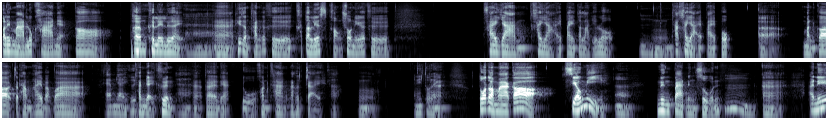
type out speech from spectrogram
ปริมาณลูกค้าเนี่ยก็เพิ่มขึ้นเรื่อยๆอ่าที่สำคัญก็คือคาตาลิสของช่วงนี้ก็คือ พยายามขยายไปตลาดยุโรปอืมถ้าขยายไปปุ๊บเอ่อ มันก็จะทำให้แบบว่าแถมใหญ่ขึ้นทันใหญ่ขึ้นอ่าอ่าก็เนี่ยดูค่อนข้างน่าสนใจครับอืมอันนี้ตัวอะไรนะตัวต่อมาก็เสี่ยวมี่เออหนึ่งแปดหนึ่งศูนย์อืมอ่า อันนี้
